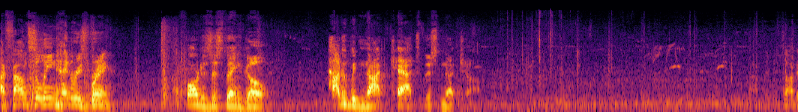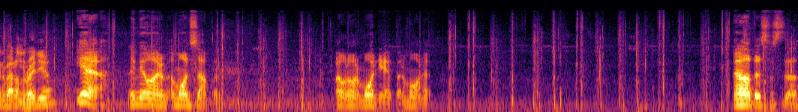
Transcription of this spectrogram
I found Celine Henry's ring. How far does this thing go? How did we not catch this nut job? Talking about on the radio? Yeah, leave me alone. I'm, I'm on something. I don't know what I'm on yet, but I'm on it. I thought this was the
